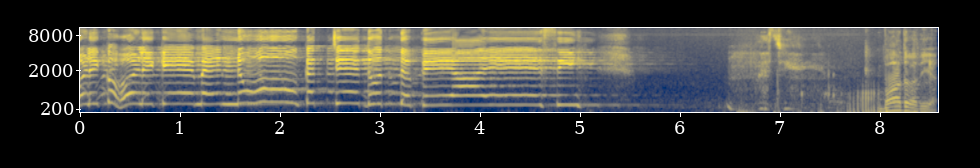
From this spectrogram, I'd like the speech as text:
ਘੋਲ ਘੋਲ ਮੈਨੂੰ ਕੱਚੇ ਦੁੱਧ ਪਿਆਏ ਸੀ। ਬਹੁਤ ਵਧੀਆ।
